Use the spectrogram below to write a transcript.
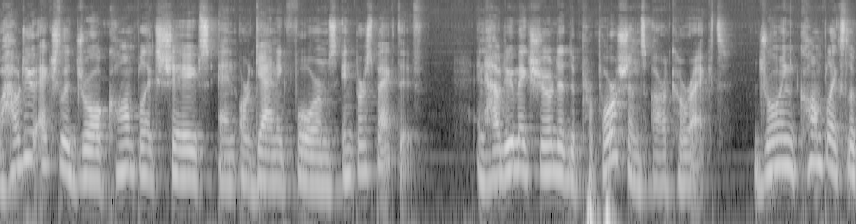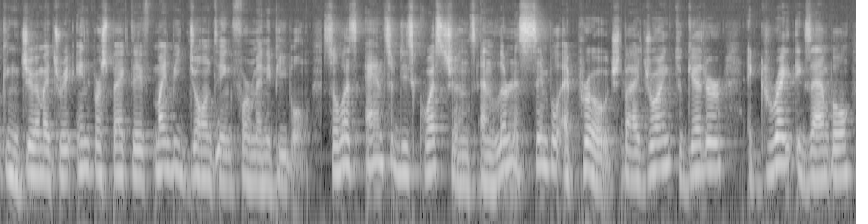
how do you actually draw complex shapes and organic forms in perspective? And how do you make sure that the proportions are correct? Drawing complex looking geometry in perspective might be daunting for many people. So let's answer these questions and learn a simple approach by drawing together a great example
